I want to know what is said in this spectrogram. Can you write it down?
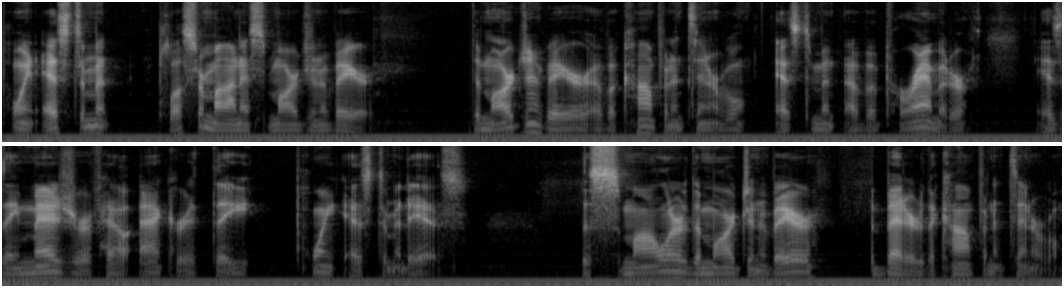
point estimate plus or minus margin of error. The margin of error of a confidence interval estimate of a parameter is a measure of how accurate the point estimate is. The smaller the margin of error, the better the confidence interval.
